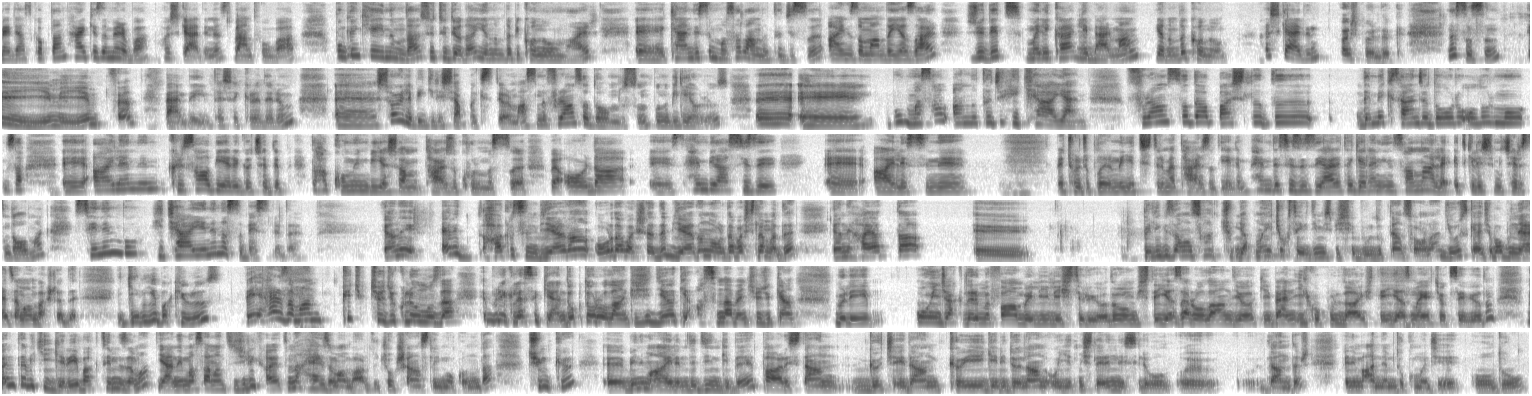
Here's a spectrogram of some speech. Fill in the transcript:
Medyaskop'tan herkese merhaba, hoş geldiniz. Ben Tuğba. Bugünkü yayınımda, stüdyoda yanımda bir konuğum var. Ee, kendisi masal anlatıcısı, aynı zamanda yazar Judith Malika Liberman yanımda konuğum. Hoş geldin. Hoş bulduk. Nasılsın? İyiyim, iyiyim. Sen? Ben de iyiyim, teşekkür ederim. Ee, şöyle bir giriş yapmak istiyorum. Aslında Fransa doğumlusun, bunu biliyoruz. Ve e, bu masal anlatıcı hikayen Fransa'da başladı demek sence doğru olur mu? Mesela e, ailenin kırsal bir yere göç edip daha komün bir yaşam tarzı kurması ve orada e, hem biraz sizi, e, ailesini ve çocuklarını yetiştirme tarzı diyelim. Hem de sizi ziyarete gelen insanlarla etkileşim içerisinde olmak senin bu hikayeni nasıl besledi? Yani evet haklısın. Bir yerden orada başladı, bir yerden orada başlamadı. Yani hayatta e, belli bir zaman sonra yapmayı çok sevdiğimiz bir şey bulduktan sonra diyoruz ki acaba bu ne zaman başladı? Geriye bakıyoruz ve her zaman küçük çocukluğumuzda hep böyle klasik yani doktor olan kişi diyor ki aslında ben çocukken böyle oyuncaklarımı falan böyle iyileştiriyordum. İşte yazar olan diyor ki ben ilkokulda işte yazmayı çok seviyordum. Ben tabii ki geriye baktığım zaman yani masal anlatıcılık hayatımda her zaman vardı. Çok şanslıyım o konuda. Çünkü e, benim ailem dediğin gibi Paris'ten göç eden, köye geri dönen o 70'lerin nesili e, dandır. Benim annem dokumacı oldu.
